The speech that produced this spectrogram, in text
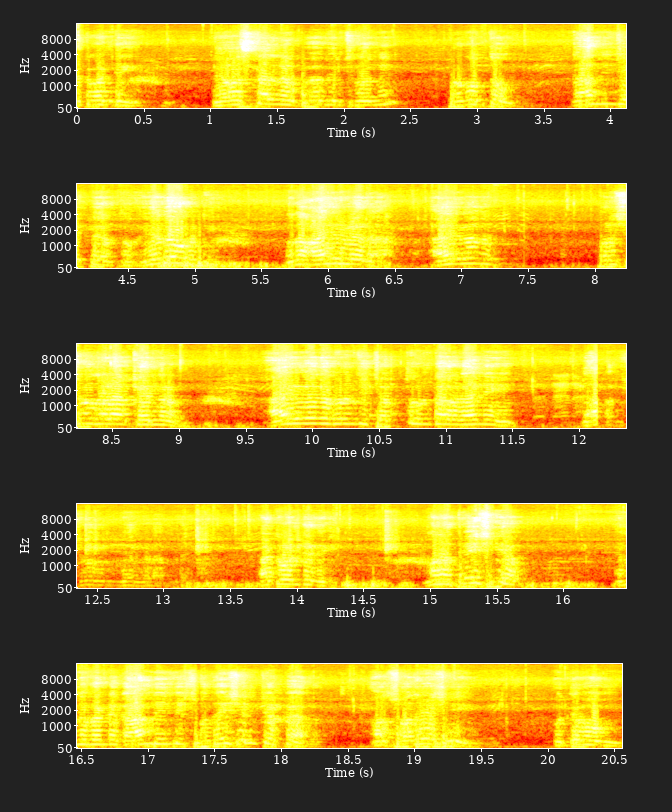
అటువంటి వ్యవస్థల్ని ఉపయోగించుకొని ప్రభుత్వం గాంధీ చెప్పేంతో ఏదో ఒకటి. మన ఆయుర్వేద. ఆయుర్వేద పరిశోధన కేంద్రం. ఆయుర్వేద గురించి చెప్తూ ఉంటారు కానీ పరిశోధన జరగడం అటువంటిది. మన దేశీయం. ఎందుకంటే గాంధీజీ స్వదేశం చెప్పారు. ఆ స్వదేశీ ఉద్యమం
